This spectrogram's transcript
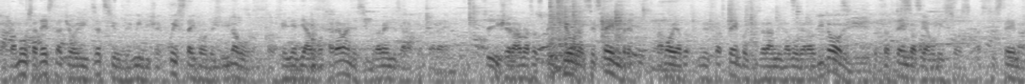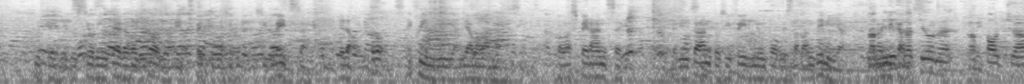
la famosa destagionalizzazione, quindi c'è questa ipotesi di lavoro che ne andiamo a portare avanti e sicuramente sarà portata avanti. Qui c'era una sospensione a settembre, ma poi nel frattempo ci saranno i lavori all'auditorio, nel frattempo abbiamo messo a sistema tutte le questioni interne all'auditorio di sicu- sicurezza ed altro e quindi andiamo avanti con la speranza che per intanto si fermi un po' questa pandemia. L'amministrazione appoggia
